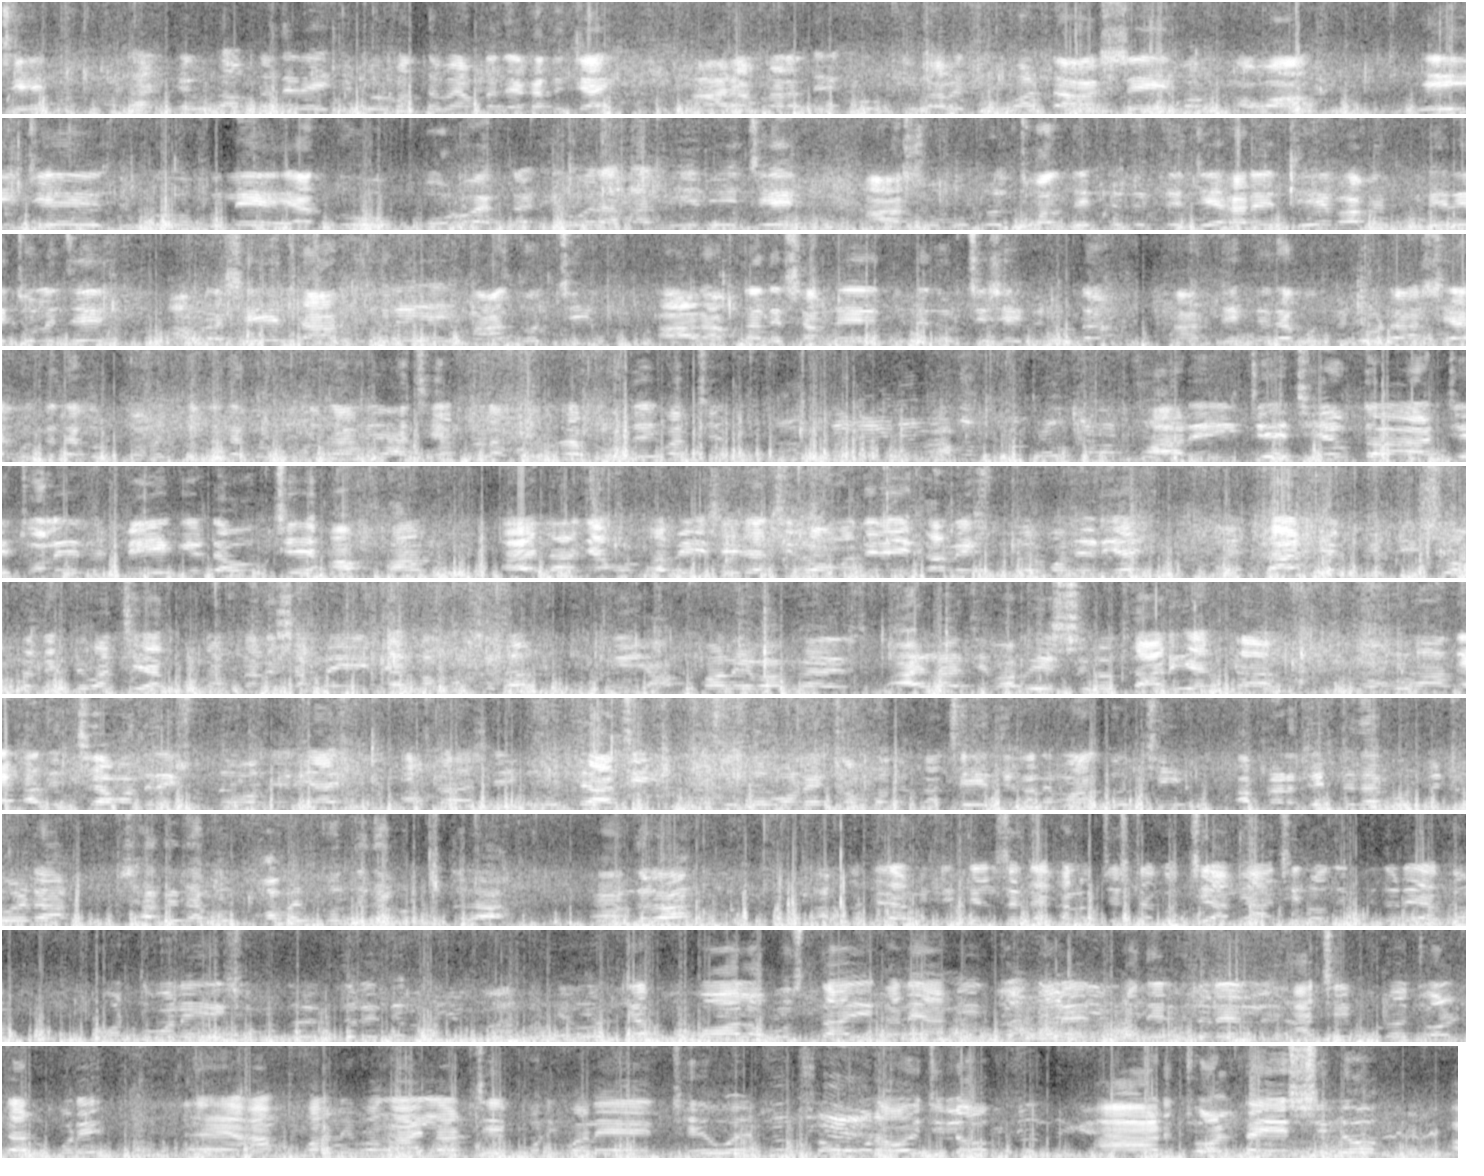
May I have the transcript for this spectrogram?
উঠছে তার ঢেউটা আপনাদের এই ভিডিওর মাধ্যমে আমরা দেখাতে চাই, আর আপনারা দেখুন কীভাবে তুফানটা আসে এবং হাওয়া। এই যে দুটো মিলে এত বড় একটা ঢেউয়ের আকার নিয়ে নিয়েছে, আর সমুদ্র জল দেখতে দেখতে যে হারে যেভাবে বেড়ে চলেছে, আমরা সে তার ভিতরে এই মাছ ধরছি। আর আপনাদের সামনে তুলে ধরছি সেই ভিডিওটা। আর দেখতে থাকুন, ভিডিওটা শেয়ার করতে থাকুন কমেন্ট করতে থাকুন আমি আছি আপনারা, বন্ধুরা, বুঝতেই পারছেন। আর এই যে ঢেউটা আর যে জলের বেগ এটা হচ্ছে আমফান আয়লা যেমন ভাবে এসে গেছিল আমাদের এখানে সুন্দরবন এরিয়ায়। তার একটি দৃশ্য আমরা দেখতে পাচ্ছি এখন আপনাদের সামনে এই দেখাবো সেটা। এই আমফান এবং আয়লা যেভাবে এসেছিল, তারই একটা নমুনা দেখা দিচ্ছে আমাদের এই সুন্দরবন এরিয়ায়। আমরা সেই মুহূর্তে আছি সুন্দরবনের জঙ্গলের কাছে, যেখানে মাছ ধরছি। আপনারা দেখতে থাকুন ভিডিওটা, সাথে থাকুন কমেন্ট করতে থাকুন বন্ধুরা। বন্ধুরা আপনাদের আমি ডিটেলসে দেখানোর চেষ্টা করছি। আমি আছি নদীর ভিতরে এখন। বর্তমানে এই সমুদ্রের ভিতরে দেখুন এবং যা প্রবল অবস্থা। এখানে আমি জঙ্গলের নদীর ভিতরে আছি পুরো জলটার উপরে। আমফান এবং আয়লার যে পরিমাণে ঢেউয়ের সম্ভাবনা হয়েছিল আর জলটা এসছিল,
